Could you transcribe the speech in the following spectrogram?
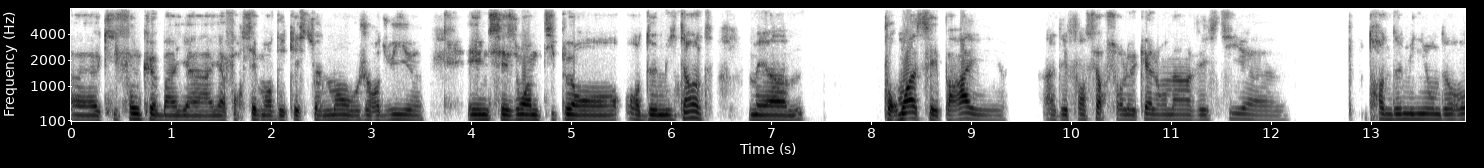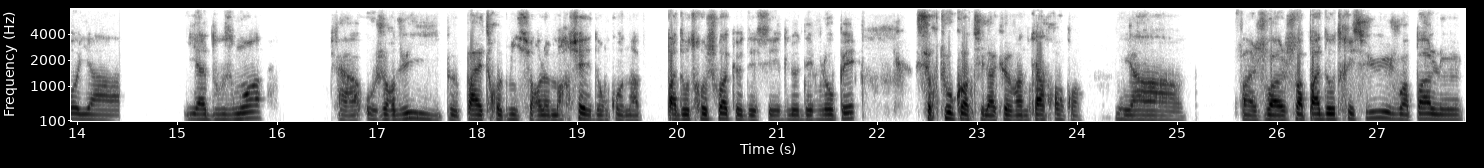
Euh, qui font que ben il y a, y a, forcément des questionnements aujourd'hui euh, et une saison un petit peu en, en demi-teinte. Mais pour moi, c'est pareil, un défenseur sur lequel on a investi 32 millions d'euros il y a il y a 12 mois, aujourd'hui, il peut pas être mis sur le marché. Donc, on n'a pas d'autre choix que d'essayer de le développer, surtout quand il a que 24 ans. Quoi. Il y a, enfin, je vois, je vois pas d'autre issue. Je vois pas le,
